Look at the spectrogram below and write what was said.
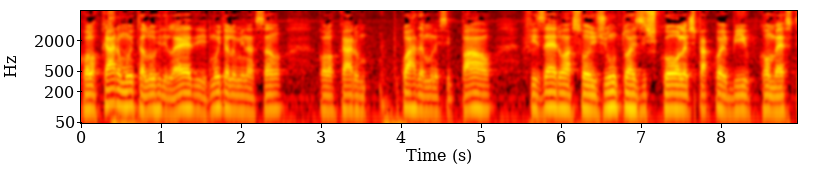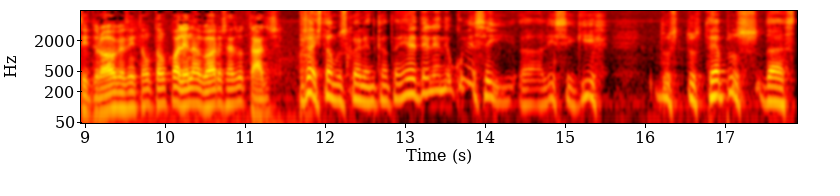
colocaram muita luz de LED, muita iluminação, colocaram guarda municipal, fizeram ações junto às escolas para coibir o comércio de drogas, então estão colhendo agora os resultados. Já estamos com a Helene Cantanhede. Helene, eu comecei a lhe seguir dos, dos tempos das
